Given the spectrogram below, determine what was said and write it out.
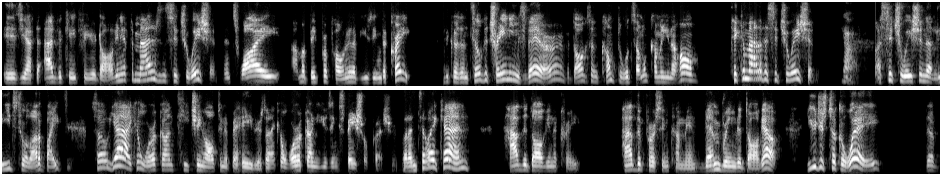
is you have to advocate for your dog and you have to manage the situation. That's why I'm a big proponent of using the crate because until the training's there, if a dog's uncomfortable with someone coming in a home, take them out of the situation. Yeah. A situation that leads to a lot of bites. So, yeah, I can work on teaching alternate behaviors and I can work on using spatial pressure. But until I can, have the dog in the crate, have the person come in, then bring the dog out. You just took away the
